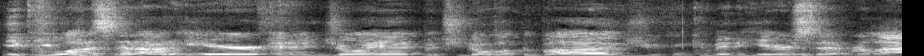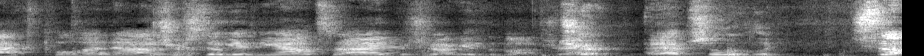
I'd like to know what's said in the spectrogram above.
if you want to sit out here and enjoy it, but you don't want the bugs, you can come in here, sit, relax, pull that down. Sure. You're still getting the outside, but you're not getting the bugs, right? Sure. Absolutely. So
